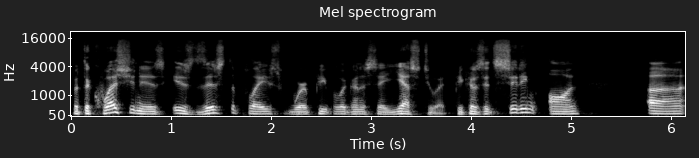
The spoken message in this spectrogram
But the question is, is this the place where people are going to say yes to it? Because it's sitting on uh,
